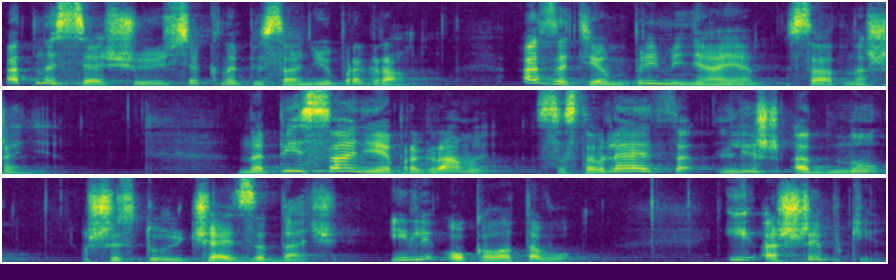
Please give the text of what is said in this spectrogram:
относящуюся к написанию программ, а затем применяя соотношение. Написание программы составляется лишь одну шестую часть задачи или около того, и ошибки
